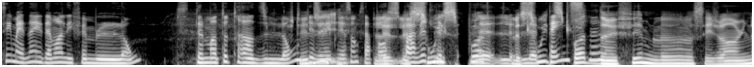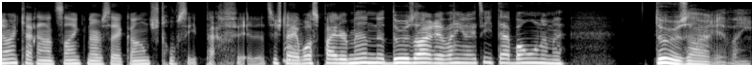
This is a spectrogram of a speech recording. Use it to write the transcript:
Tu sais, maintenant, il y a tellement des films longs. C'est tellement tout rendu long Je que j'ai l'impression que ça passe le super vite. sweet spot, le, le le sweet pace, spot d'un film, là, c'est genre 1h45, 1h50. Je trouve que c'est parfait. Tu sais, j'étais allé voir Spider-Man, là, 2h20. Là, tu sais, il était bon, là, mais 2h20.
